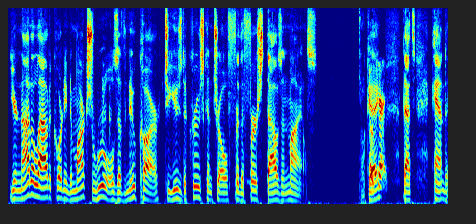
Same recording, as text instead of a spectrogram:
You're not allowed, according to Mark's rules of new car, to use the cruise control for the first thousand miles. Okay? Okay. That's and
